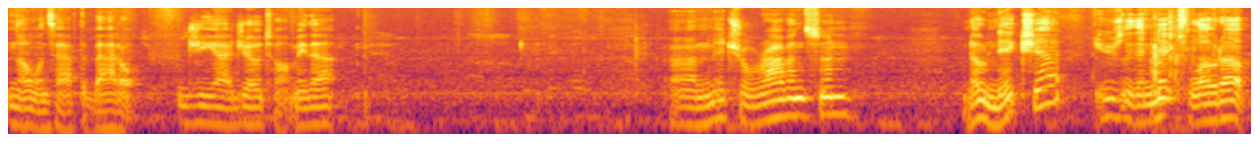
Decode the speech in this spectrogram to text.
No one's half the battle. G.I. Joe taught me that. Uh, Mitchell Robinson. No Knicks yet? Usually the Knicks load up.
